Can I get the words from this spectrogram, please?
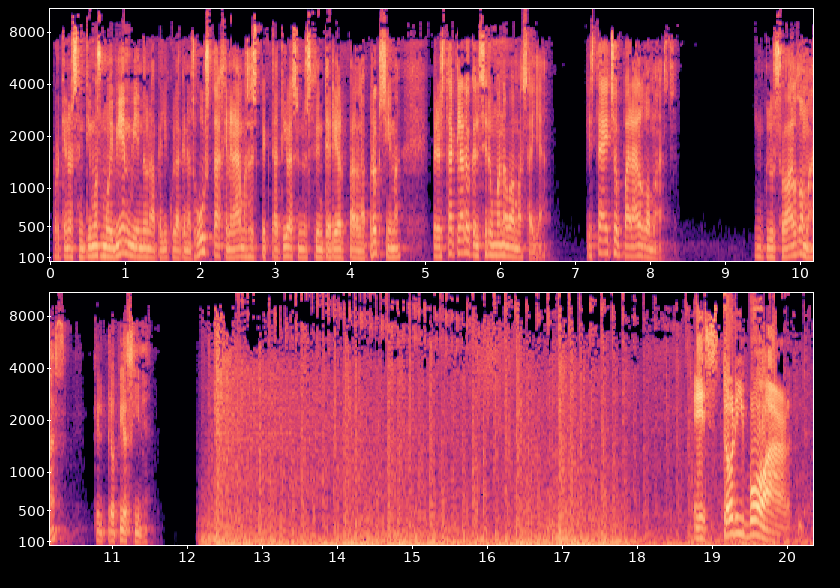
porque nos sentimos muy bien viendo una película que nos gusta, generamos expectativas en nuestro interior para la próxima, pero está claro que el ser humano va más allá, que está hecho para algo más, incluso algo más que el propio cine. Storyboard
